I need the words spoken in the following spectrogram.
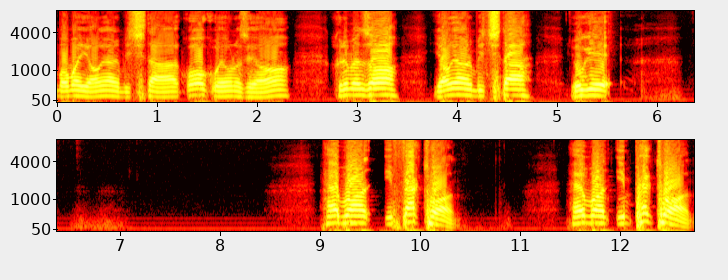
뭐뭐에 영향을 미치다. 꼭 외워놓으세요. 그러면서 영향을 미치다. 여기, have an effect on. have an impact on.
